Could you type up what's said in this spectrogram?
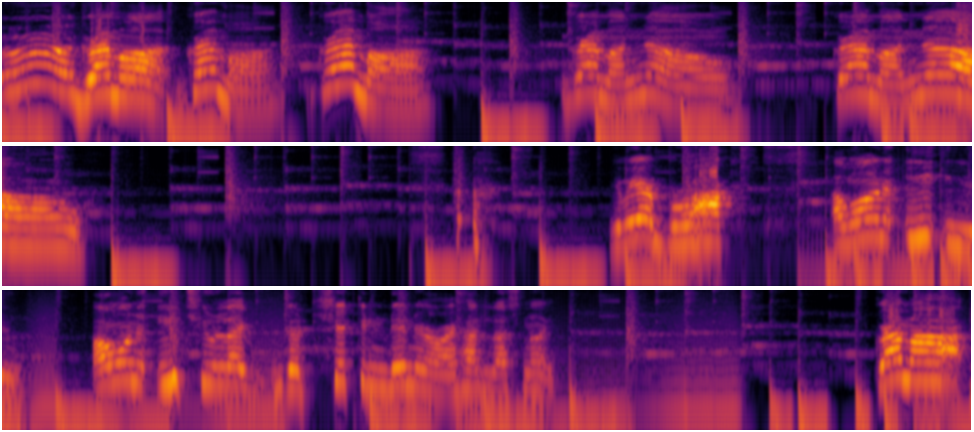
Uh, grandma! Grandma! Grandma! Grandma, no! Grandma, no! Come here, Brock! I wanna eat you! I want to eat you like the chicken dinner I had last night. Grandma!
